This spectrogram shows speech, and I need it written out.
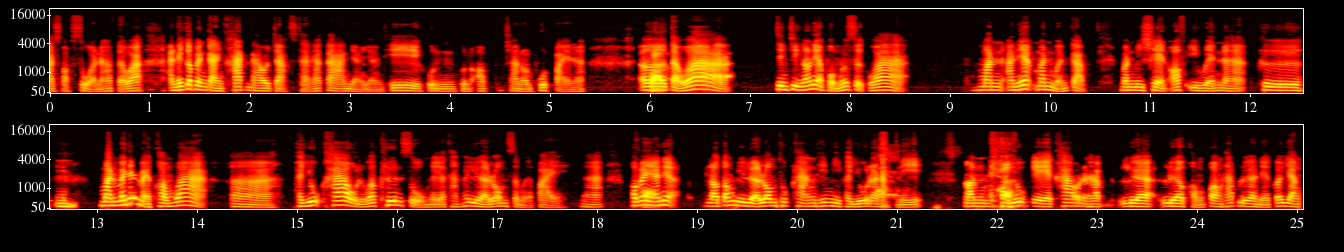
การสอบสวนนะครับ แต่ว่าอันนี้ก็เป็นการคาดเดาจากสถานการณ์อย่างอย่างที่คุณคุณออฟชานนท์พูดไปนะเอครัอบแต่ว่าจริง ๆ แล้วเนี่ยผมรู้สึกว่ามันอันเนี้ยมันเหมือนกับมันมี chain of event นะฮะคืออมมันไม่ได้หมายความว่าเอ่อพายุเข้าหรือว่าคลื่นสูงเนี่ยจะทำให้เรือล่มเสมอไปนะฮะเพราะไม่งั้นเนี่ยเราต้องมีเรือล่มทุกครั้งที่มีพายุระดับนี้ ตอนครับพายุเกเข้านะครับ เรือเรือของกองทัพเรือเนี่ยก็ยัง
